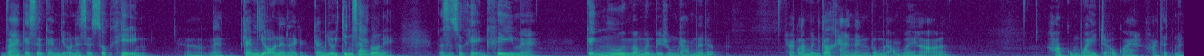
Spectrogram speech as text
Và cái sự cám dỗ nó sẽ xuất hiện à, nè cám dỗ này là cám dỗ chính xác luôn nè. Nó sẽ xuất hiện khi mà cái người mà mình bị rung động đó đó hoặc là mình có khả năng rung động với họ đó họ cũng quay trở qua họ thích mình.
